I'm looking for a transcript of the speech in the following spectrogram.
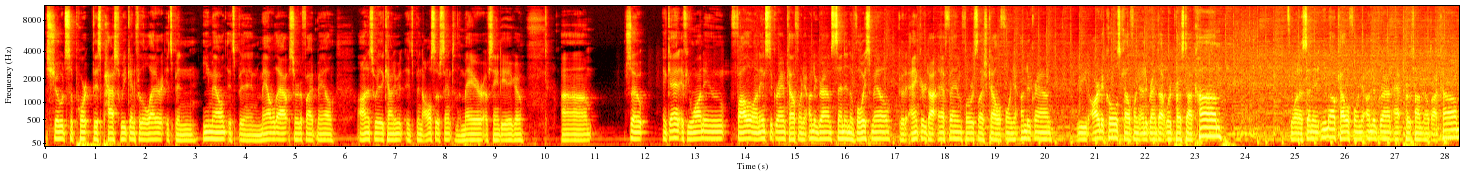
showed support this past weekend for the letter. It's been emailed, it's been mailed out, certified mail on its way to the county. It's been also sent to the mayor of San Diego. Um, so again, if you want to follow on Instagram, California Underground, send in a voicemail. Go to anchor.fm forward slash California Underground. Read articles, californiaunderground.wordpress.com. If you want to send an email, californiaunderground at protonmail.com.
